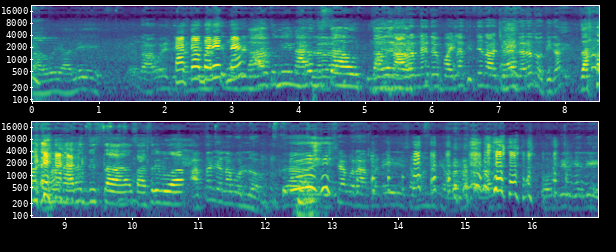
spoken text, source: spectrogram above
जावई आले. काका बरेत ना? तुम्ही नाराज. जावई नाराज नाही तर पहिला तिथे जायची काही गरज होती का? जावई नाराज दिसता सासरे बुवा. आता ज्यांना बोललो. आपला काही संबंध ठेवला पोरबीर गेली.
